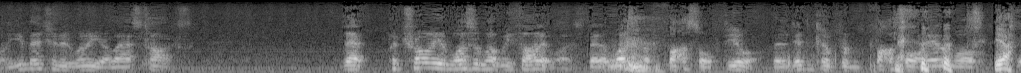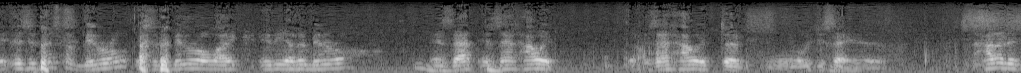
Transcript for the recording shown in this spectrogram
Well, you mentioned in one of your last talks that petroleum wasn't what we thought it was, that it wasn't a fossil fuel, that it didn't come from fossil animals. Yeah. Is it just a mineral? Is it a mineral like any other mineral? Is that, is that how it, is that how it, uh, what would you say? uh, How did it,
